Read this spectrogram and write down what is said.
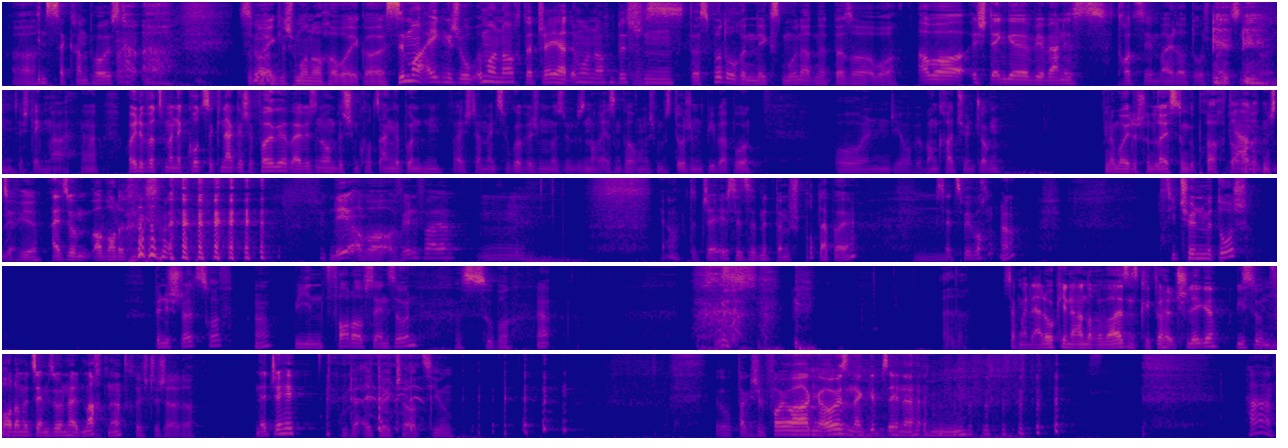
Ah, Instagram-Post. sind wir eigentlich immer noch, aber egal. Sind wir eigentlich auch immer noch. Der Jay hat immer noch ein bisschen. Das, das wird auch in den nächsten Monaten nicht besser, aber Aber ich denke, wir werden es trotzdem weiter durchbolzen und ich denke mal, ne? heute wird es mal eine kurze, knackige Folge, weil wir sind noch ein bisschen kurz angebunden, weil ich da meinen Zug erwischen muss, wir müssen noch Essen kochen, ich muss durch und bibabo. Und ja, wir waren gerade schön joggen. wir haben heute schon Leistung gebracht, Ja, erwartet nicht zu viel. Also erwartet nicht. nee, aber auf jeden Fall, mh, ja, der Jay ist jetzt mit beim Sport dabei. Seit zwei Wochen, ne? Zieht schön mit durch. Bin ich stolz drauf. Ne? Wie ein Vater auf seinen Sohn. Das ist super. Alter, Sag mal, der hat auch keine andere Wahl, sonst kriegt er halt Schläge, wie es so ein Vater mit seinem Sohn halt macht, ne? richtig, Alter. Ne, Jay? Gute altdeutsche Erziehung. So, pack ich den Feuerhaken aus und dann gibt's einen. ha.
